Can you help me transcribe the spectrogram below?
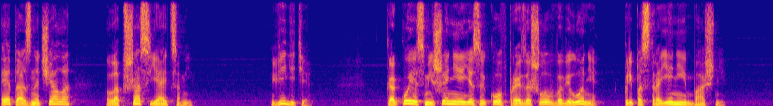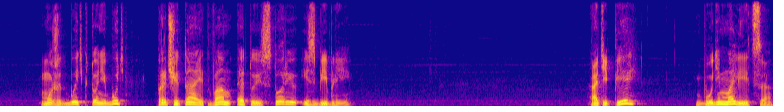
это означало «лапша с яйцами». Видите, какое смешение языков произошло в Вавилоне при построении башни? Может быть, кто-нибудь прочитает вам эту историю из Библии. А теперь будем молиться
